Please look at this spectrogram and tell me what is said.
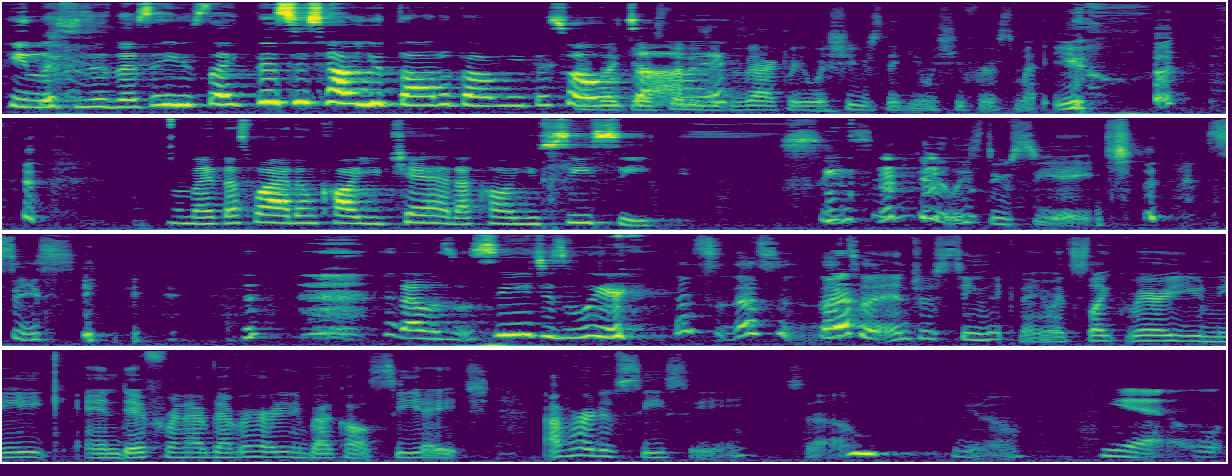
He listens to this and he's like, "This is how you thought about me this whole like, yes, that is exactly what she was thinking when she first met you. I'm like, "That's why I don't call you Chad. I call you Cece." CC, you can at least do CH. CC. That was CH is weird. That's that's that's an interesting nickname. It's like very unique and different. I've never heard anybody called CH. I've heard of CC. So you know, Yeah, well,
